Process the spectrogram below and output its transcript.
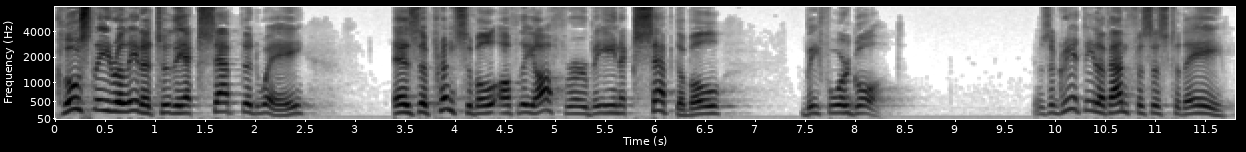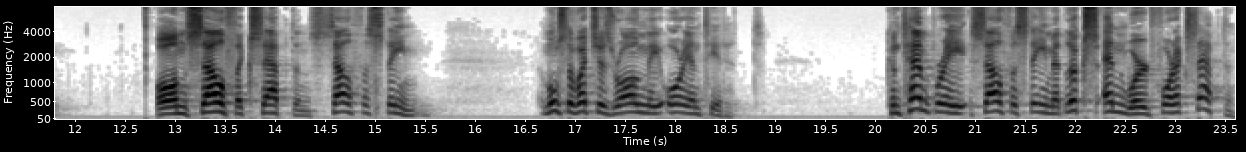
Closely related to the accepted way is the principle of the offerer being acceptable before God. There's a great deal of emphasis today on self acceptance, self esteem. most of which is wrongly orientated. Contemporary self esteem, it looks inward for acceptance.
